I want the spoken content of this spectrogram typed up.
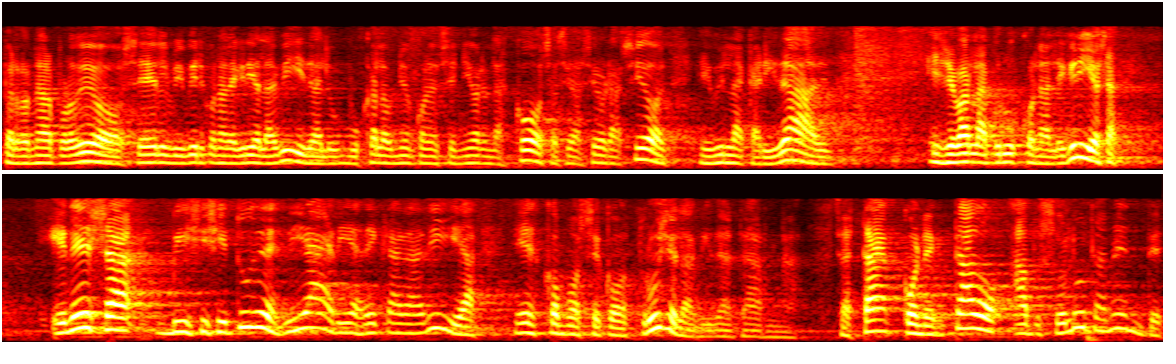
perdonar por Dios, el vivir con alegría la vida, el buscar la unión con el Señor en las cosas, el hacer oración, vivir la caridad, es llevar la cruz con alegría. O sea, en esas vicisitudes diarias de cada día es como se construye la vida eterna. O sea, está conectado absolutamente.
